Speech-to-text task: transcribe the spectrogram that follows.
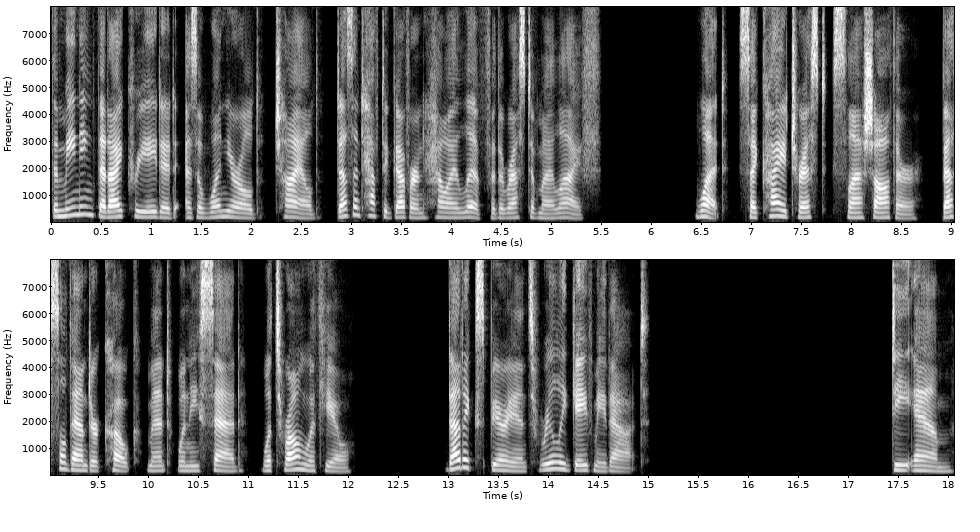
The meaning that I created as a one year old child doesn't have to govern how I live for the rest of my life. What, psychiatrist slash author, Bessel van der Kolk meant when he said, What's wrong with you? That experience really gave me that. DM.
